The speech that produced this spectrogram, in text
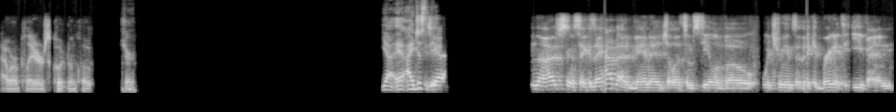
power players quote unquote Sure. Yeah, I I just yeah. No, I was just gonna say because they have that advantage that lets them steal a vote, which means that they could bring it to even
